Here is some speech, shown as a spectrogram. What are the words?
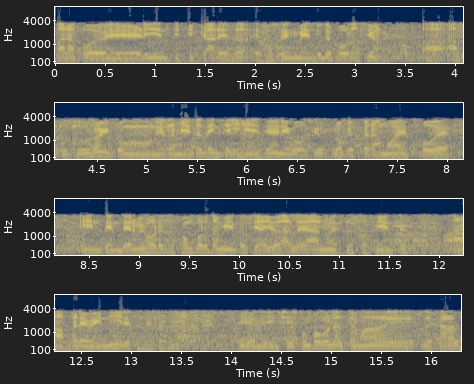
para poder identificar esa- esos segmentos de población. A, a futuro y con herramientas de inteligencia de negocios, lo que esperamos es poder entender mejor esos comportamientos y ayudarle a nuestros pacientes a prevenir esas enfermedades. Eh, insisto un poco en el tema de, de cara al,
